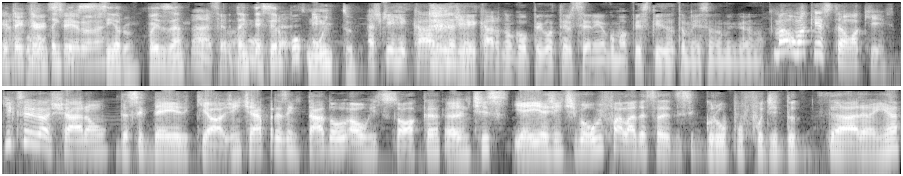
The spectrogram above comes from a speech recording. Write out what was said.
Ele tá em o Gon tá em terceiro, né? terceiro. Pois é. Ah, sei lá. Ele tá em terceiro por muito. Acho que Ricardo, de Ricardo no Gol pegou terceiro em alguma pesquisa também, se eu não me engano. Uma, uma questão aqui. O que, que vocês acharam dessa ideia de que, ó, a gente é apresentado ao, ao Hisoka antes, e aí a gente ouve falar dessa, desse grupo fudido da aranha,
